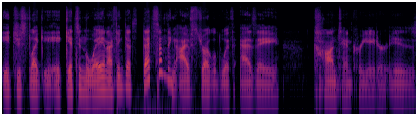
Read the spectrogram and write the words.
it just like it gets in the way and i think that's that's something i've struggled with as a content creator is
